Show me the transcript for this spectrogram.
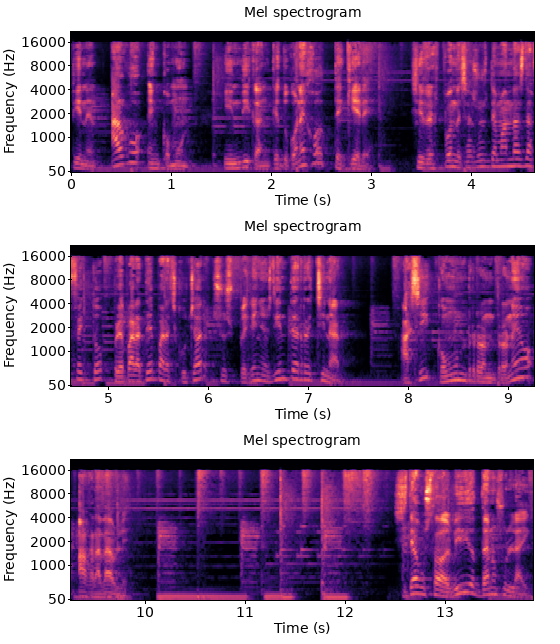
tienen algo en común, indican que tu conejo te quiere. Si respondes a sus demandas de afecto, prepárate para escuchar sus pequeños dientes rechinar, así como un ronroneo agradable. Si te ha gustado el vídeo, danos un like.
